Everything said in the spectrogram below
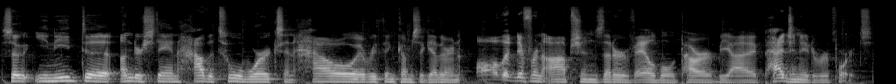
So you need to understand how the tool works and how everything comes together and all the different options that are available with Power BI paginated reports.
